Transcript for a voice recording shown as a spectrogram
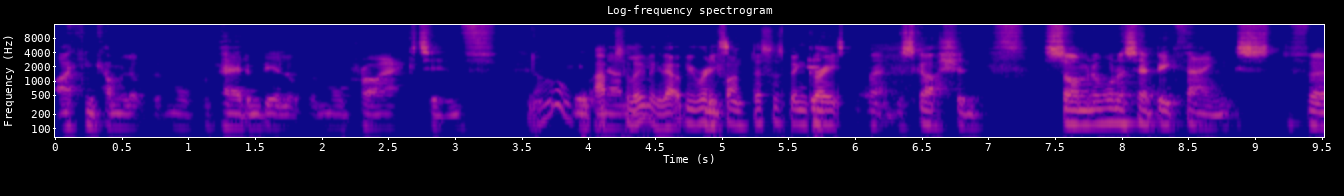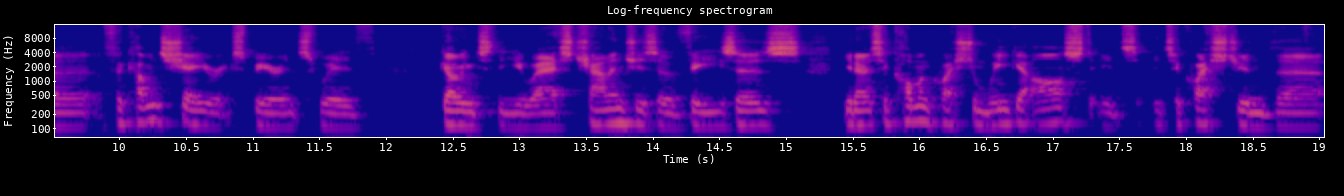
I can come a little bit more prepared and be a little bit more proactive no, absolutely. that would be really fun. This has been great. That discussion. Simon, I want to say a big thanks for for coming to share your experience with going to the US, challenges of visas. You know, it's a common question we get asked. It's it's a question that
